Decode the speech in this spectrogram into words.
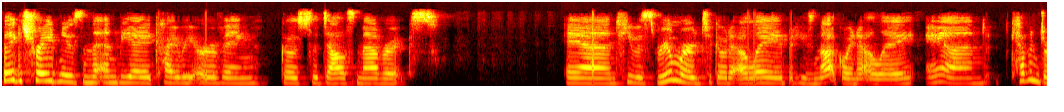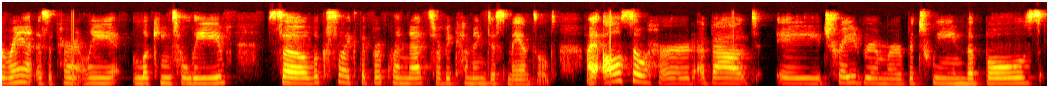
big trade news in the NBA. Kyrie Irving goes to the Dallas Mavericks. And he was rumored to go to LA, but he's not going to LA. And Kevin Durant is apparently looking to leave. So looks like the Brooklyn Nets are becoming dismantled. I also heard about a trade rumor between the Bulls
